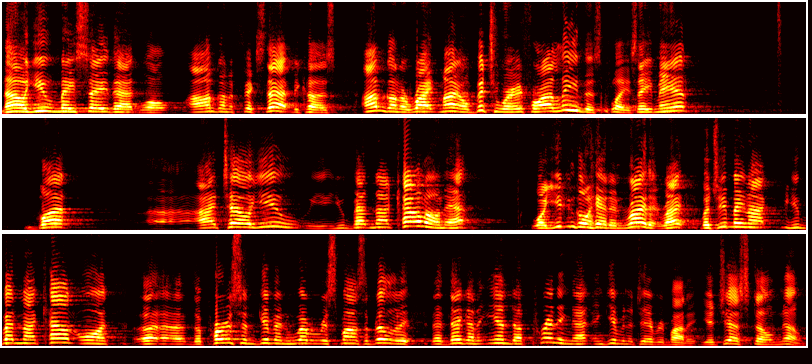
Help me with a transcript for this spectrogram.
now, you may say that, well, I'm going to fix that because I'm going to write my obituary before I leave this place. Amen? But uh, I tell you, you better not count on that. Well, you can go ahead and write it, right? But you may not, you better not count on uh, uh the person given whoever responsibility that they're going to end up printing that and giving it to everybody. You just don't know.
